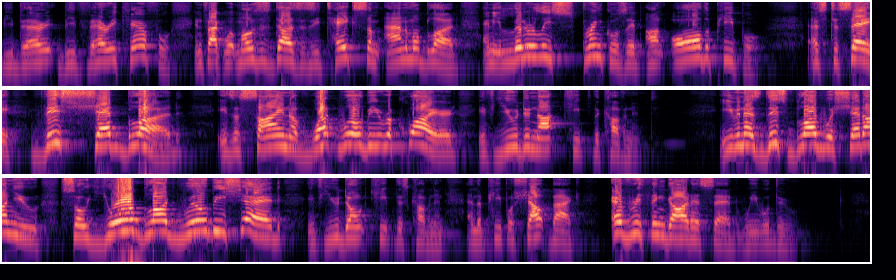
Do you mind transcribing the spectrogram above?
Be very, be very careful. In fact, what Moses does is he takes some animal blood and he literally sprinkles it on all the people as to say, this shed blood is a sign of what will be required if you do not keep the covenant. Even as this blood was shed on you, so your blood will be shed if you don't keep this covenant. And the people shout back, Everything God has said, we will do.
